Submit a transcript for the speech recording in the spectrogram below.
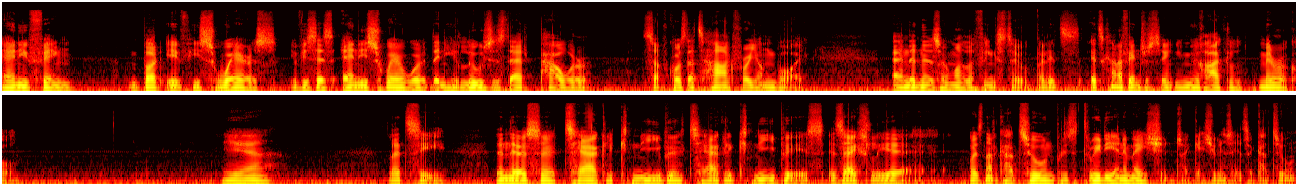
anything, but if he swears, if he says any swear word, then he loses that power. So of course that's hard for a young boy. And then there's some other things too, but it's it's kind of interesting. Miracle, miracle. Yeah. Let's see. Then there's a uh, Terkel Knibe. Terkel Knibe is is actually a well, it's not a cartoon, but it's a 3D animation. So I guess you can say it's a cartoon.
